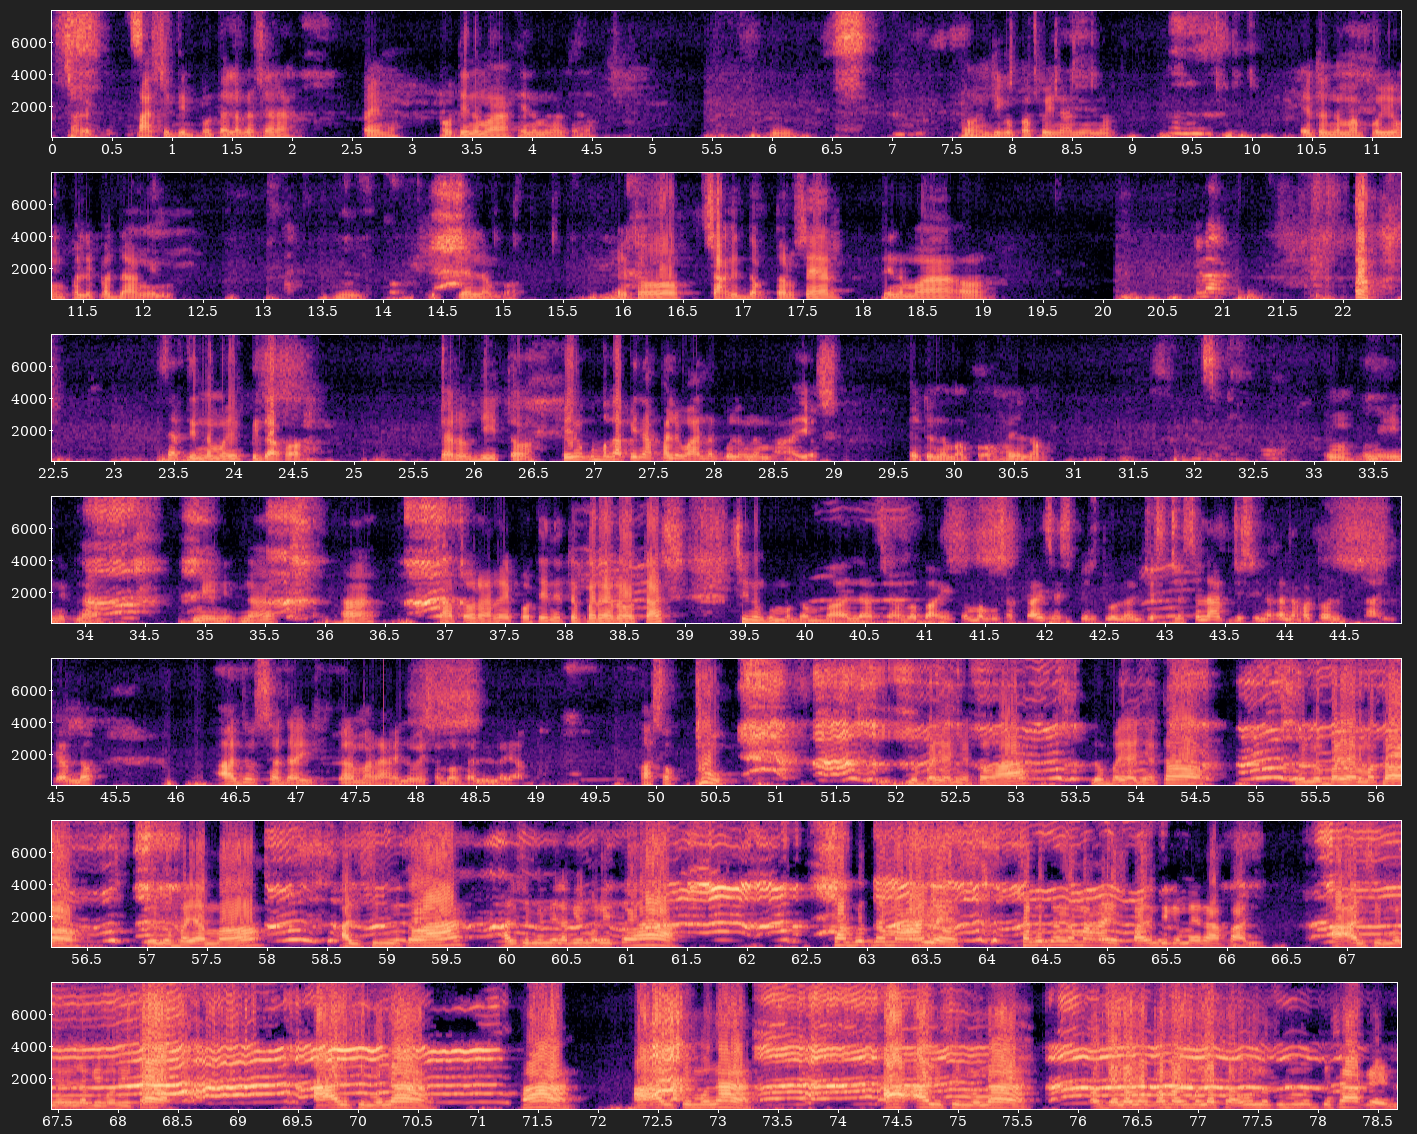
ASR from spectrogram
sakit. Positive po talaga sir ha. Ayun ha. O, tinan mo ha. Tinan mo lang sir. Hmm. O, hindi ko pa po ano, no. Ito naman po yung palipadangin. Hmm. Yan lang po. Ito, sakit doktor, sir. Tinan mo ha, oh. Wala. Oh! Sir, tinan mo yung piga ko. Pero dito, pin, kumbaga pinapaliwanag ko lang na maayos. Ito naman po, ayan lang. Masakit po. Hmm, umiinit na. Umiinit na. Ha? Sa torare po, tenito para rotas. Sino gumagambala sa babae ko? Mag-usap tayo sa spiritual ng Diyos. Diyos sa lahat, Diyos yung nakanakaton sa impyerno. Ado sa day, maray Elohe sa Bagalulayaba. Pasok. Puh! Lubayan nyo to, ha? Lubayan nyo to. Lulubayan mo to. Lulubayan mo. Alisin mo to, ha? Alisin mo nilagay mo rito, ha? Sagot na maayos. Sagot lang na maayos para hindi ka mahirapan. Aalisin mo na nilagay mo rito. Aalisin mo na. Ha? Aalisin mo na. Aalisin mo na. O dalawang kamay mula sa ulo, sumunod ka sa akin.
